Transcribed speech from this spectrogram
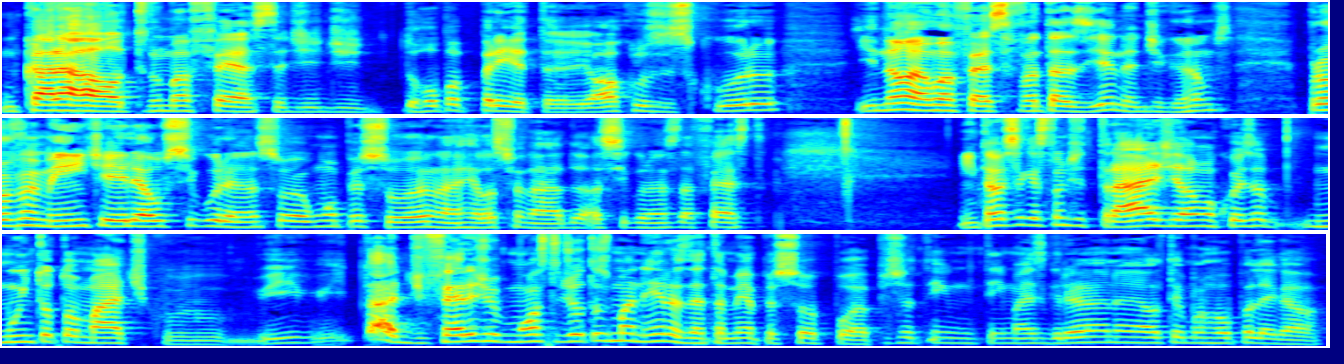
um cara alto numa festa de, de roupa preta e óculos escuros, e não é uma festa fantasia, né, digamos, provavelmente ele é o segurança ou é alguma pessoa né, relacionada à segurança da festa. Então essa questão de traje é uma coisa muito automático. E, e tá, difere, de, mostra de outras maneiras, né? Também a pessoa, pô, a pessoa tem, tem mais grana, ela tem uma roupa legal.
